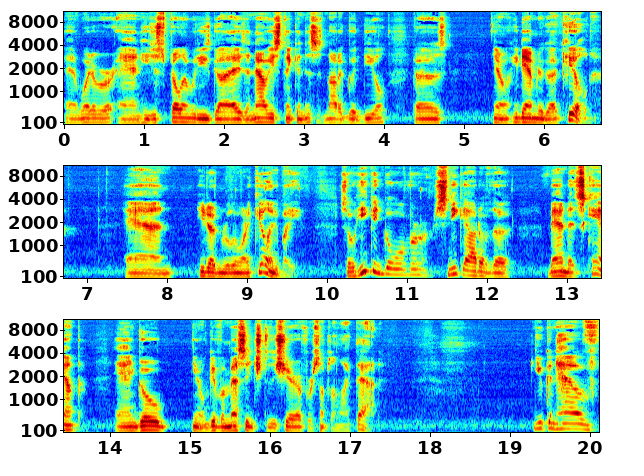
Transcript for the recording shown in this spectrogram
and whatever. And he just fell in with these guys. And now he's thinking this is not a good deal because, you know, he damn near got killed. And he doesn't really want to kill anybody. So he could go over, sneak out of the bandits' camp, and go, you know, give a message to the sheriff or something like that. You can have,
